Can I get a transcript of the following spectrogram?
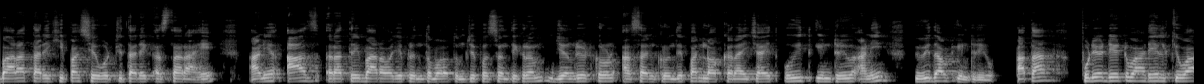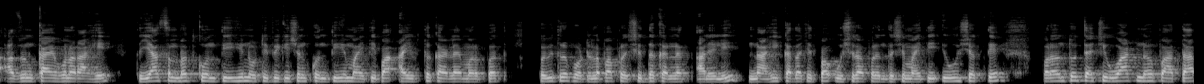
बारा तारीख ही पाच शेवटची तारीख असणार आहे. आणि आज रात्री बारा वाजेपर्यंत तुम्हाला तुमचे पसंतीक्रम जनरेट करून असाइन करून ते पण लॉक करायचे आहेत विथ इंटरव्ह्यू आणि विदाउट इंटरव्ह्यू आता पुढे डेट वाढेल किंवा अजून काय होणार आहे तर या संदर्भात कोणतीही नोटिफिकेशन कोणतीही माहिती पा आयुक्त कार्यालयामार्फत पवित्र पोर्टलला पा प्रसिद्ध करण्यात आलेली नाही. कदाचित पा उशिरापर्यंतची माहिती येऊ शकते. परंतु त्याची वाट न पाहता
